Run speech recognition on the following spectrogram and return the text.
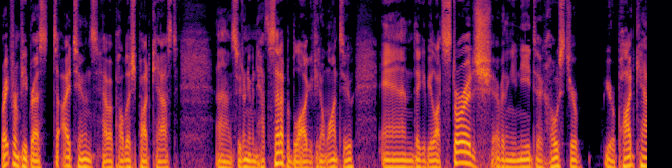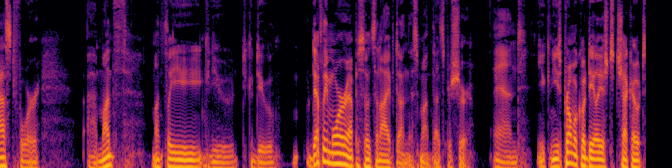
right from FeedPress to iTunes, have a published podcast. Uh, so you don't even have to set up a blog if you don't want to. And they give you lots of storage, everything you need to host your, your podcast for a month, monthly. You could, do, you could do definitely more episodes than I've done this month. That's for sure. And you can use promo code Dailyish to check out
